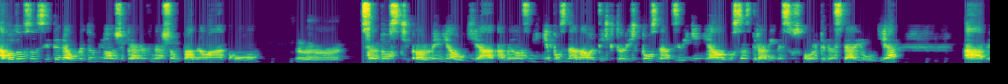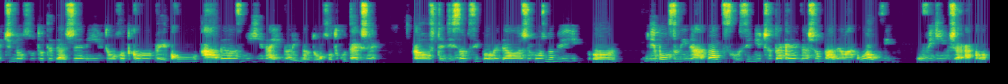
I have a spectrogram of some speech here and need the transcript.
A potom som si teda uvedomila, že práve v našom paneláku um, sa dosť e, menia ľudia a veľa z nich nepoznám, ale tých, ktorých poznám z videnia alebo sa zdravíme, sú skôr teda starí ľudia a väčšinou sú to teda ženy v dôchodkovom veku a veľa z nich je na invalidnom dôchodku. Takže e, vtedy som si povedala, že možno by e, nebol zlý nápad skúsiť niečo také v našom paneláku a uvidím, že ako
